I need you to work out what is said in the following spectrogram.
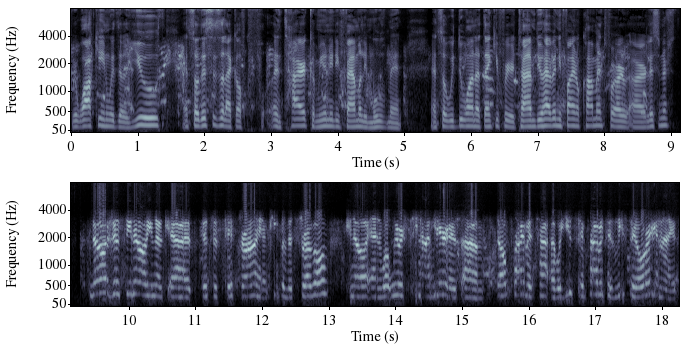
You're walking with the youth, and so this is like a f- entire community family movement. And so we do want to thank you for your time. Do you have any final comments for our, our listeners? No, just you know, you know, uh, just to stay strong and keep the struggle. You know, and what we were seeing out here is um, don't privatize. What you say private, at least they organize,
